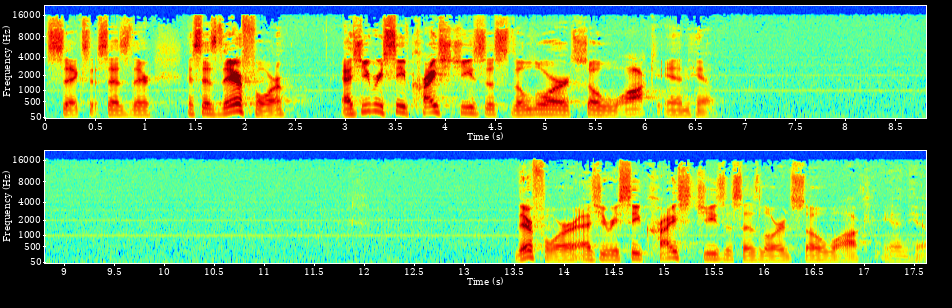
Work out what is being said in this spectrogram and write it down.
6, it says there, it says, Therefore, as you receive Christ Jesus the Lord, so walk in him. Therefore, as you receive Christ Jesus as Lord, so walk in him.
